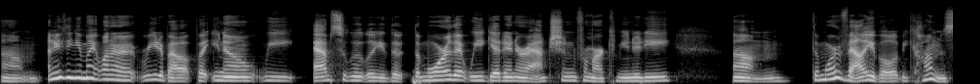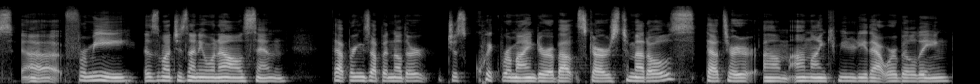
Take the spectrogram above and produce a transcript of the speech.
um, anything you might want to read about. But, you know, we absolutely, the, the more that we get interaction from our community, um, the more valuable it becomes uh, for me as much as anyone else. And that brings up another just quick reminder about Scars to Medals. That's our um, online community that we're building.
